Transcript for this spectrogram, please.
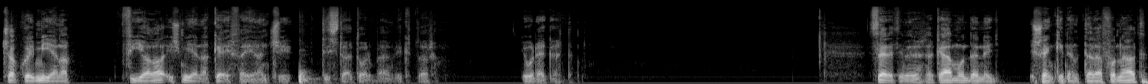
Csak hogy milyen a Fiala, és milyen a Kejfej Jancsi, tisztelt Orbán Viktor. Jó reggelt! Szeretném önöknek elmondani, hogy senki nem telefonált,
